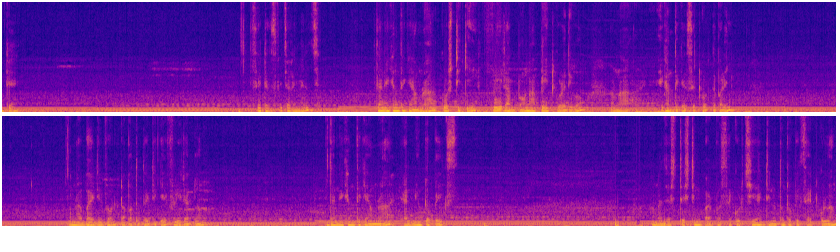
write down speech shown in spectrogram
Okay set as feature image then এখান থেকে আমরা কোর্সটিকে ফ্রি রাখব না পেড করে দিব। আমরা এখান থেকে সেট করতে পারি। আমরা বাই ডিফল্ট আপাতত এটিকে ফ্রি রাখলাম। দেন এখান থেকে আমরা অ্যাড নিউ টপিক্স। আমরা জাস্ট টেস্টিং পারপাসে করছি, একটি নতুন টপিক অ্যাড করলাম।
